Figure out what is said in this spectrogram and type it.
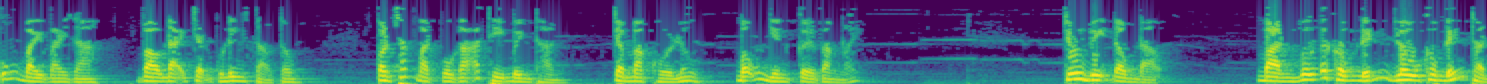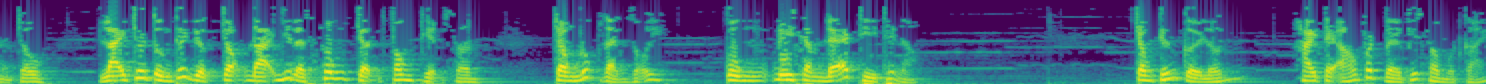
cũng bay bay ra, Vào đại trận của đinh Sảo Tông. Còn sắc mặt của gã thì bình thản, trầm mặc hồi lâu, Bỗng nhiên cười vang nói. Chư vị đồng đạo, Bản vương đã không đến, lâu không đến thần châu, Lại chưa từng thấy việc trọng đại như là sông trận phong thiện sơn. Trong lúc rảnh rỗi, Cùng đi xem lẽ thì thế nào? Trong tiếng cười lớn, Hai tay áo vất về phía sau một cái,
